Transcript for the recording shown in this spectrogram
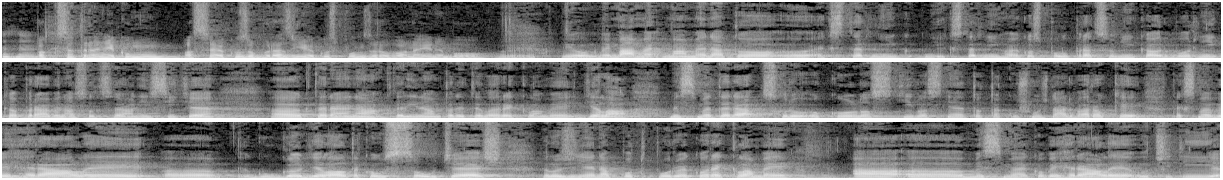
Mm-hmm. Pak se teda někomu asi jako zobrazí jako sponzorovaný, nebo... Jak jo, my máme, máme na to eh, externí, externího jako spolupracovníka, odborníka právě na sociální sítě, eh, které na, který nám tady tyhle reklamy dělá. My jsme teda s chodou okolností, vlastně je to tak už možná dva roky, tak jsme vyhráli, eh, Google dělal takovou soutěž vyloženě na podporu jako reklamy a uh, my jsme jako vyhráli určitý uh,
